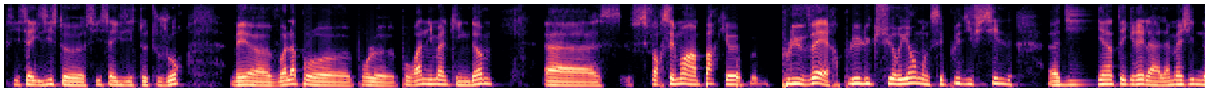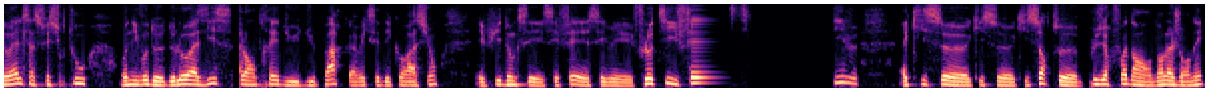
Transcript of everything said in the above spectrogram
si ça existe, si ça existe toujours. Mais voilà pour, Animal Kingdom. Euh, c'est forcément un parc euh, plus vert, plus luxuriant, donc c'est plus difficile euh, d'y intégrer la, magie de Noël. Ça se fait surtout au niveau de, l'oasis à l'entrée du, parc avec ses décorations. Et puis donc c'est fait, ces flottilles festives qui, se, qui, se, qui sortent plusieurs fois dans, la journée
